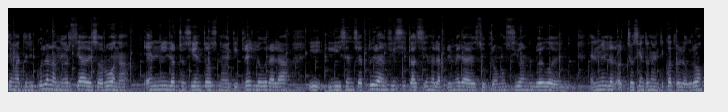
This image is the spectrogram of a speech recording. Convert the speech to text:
Se matriculó en la Universidad de Sorbona. En 1893 logra la licenciatura en física, siendo la primera de su promoción. Luego, en, 1894, logró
